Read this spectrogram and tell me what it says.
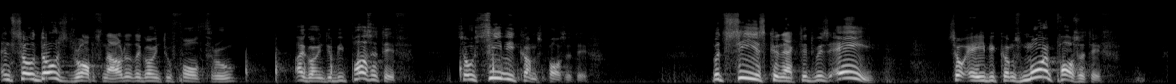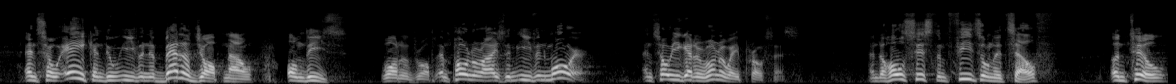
and so those drops now that are going to fall through are going to be positive. So C becomes positive. But C is connected with A, so A becomes more positive. And so A can do even a better job now on these water drops and polarize them even more. And so you get a runaway process. And the whole system feeds on itself until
